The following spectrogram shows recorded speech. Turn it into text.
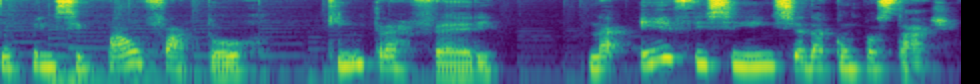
o principal fator que interfere na eficiência da compostagem?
